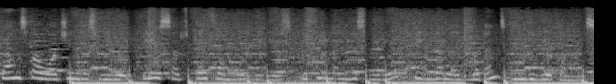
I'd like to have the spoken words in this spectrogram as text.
Thanks for watching this video. Please subscribe for more videos. If you like this video, click the like buttons and give your comments.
